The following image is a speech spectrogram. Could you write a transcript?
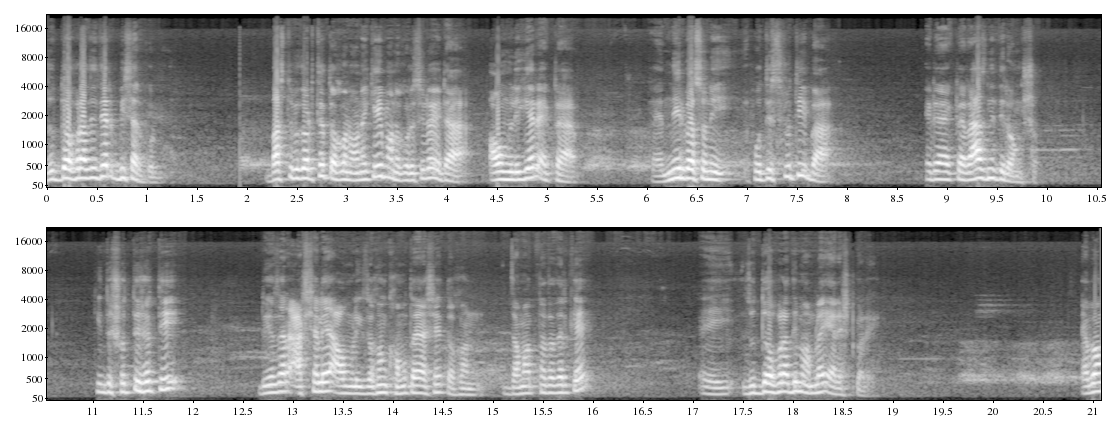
যুদ্ধ অপরাধীদের বিচার করব। বাস্তবিক অর্থে তখন অনেকেই মনে করেছিল এটা আওয়ামী লীগের একটা নির্বাচনী প্রতিশ্রুতি বা এটা একটা রাজনীতির অংশ। কিন্তু সত্যি সত্যি দুই হাজার আট সালে আওয়ামী লীগ যখন ক্ষমতায় আসে, তখন জামাত নেতাদেরকে এই যুদ্ধ অপরাধী মামলায় অ্যারেস্ট করে এবং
